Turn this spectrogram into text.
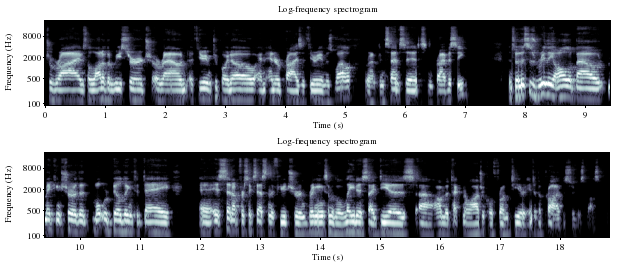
drives a lot of the research around Ethereum 2.0 and enterprise Ethereum as well, around consensus and privacy. And so this is really all about making sure that what we're building today uh, is set up for success in the future and bringing some of the latest ideas uh, on the technological frontier into the product as soon as possible.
